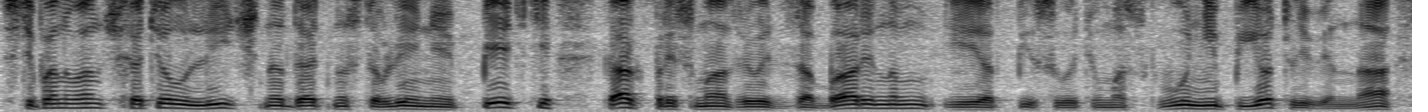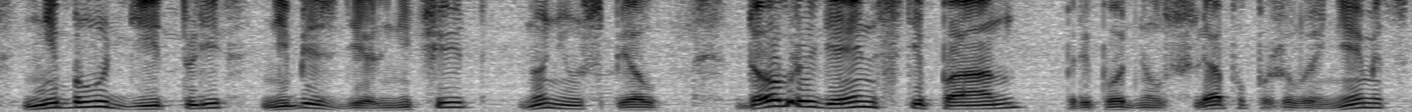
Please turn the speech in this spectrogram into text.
Степан Иванович хотел лично дать наставление Петьке, как присматривать за барином и отписывать в Москву, не пьет ли вина, не блудит ли, не бездельничает, но не успел. «Добрый день, Степан!» — приподнял шляпу пожилой немец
